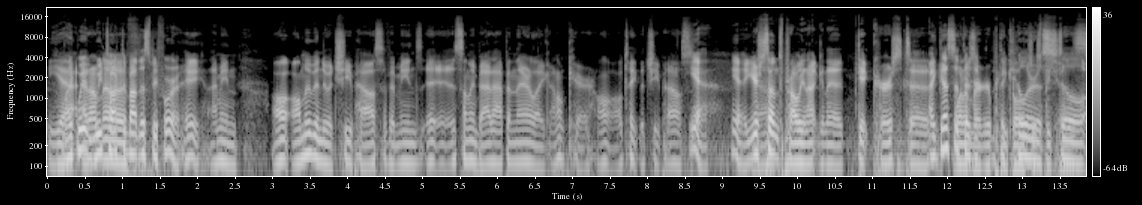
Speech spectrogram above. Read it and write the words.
yeah, like we I don't we know talked if- about this before. Hey, I mean, I'll I'll move into a cheap house if it means i i something bad happened there. Like I don't care. I'll I'll take the cheap house. Yeah, yeah, your Yeah. son's probably not gonna get cursed to. I guess if wanna there's a, murder the killer is just still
